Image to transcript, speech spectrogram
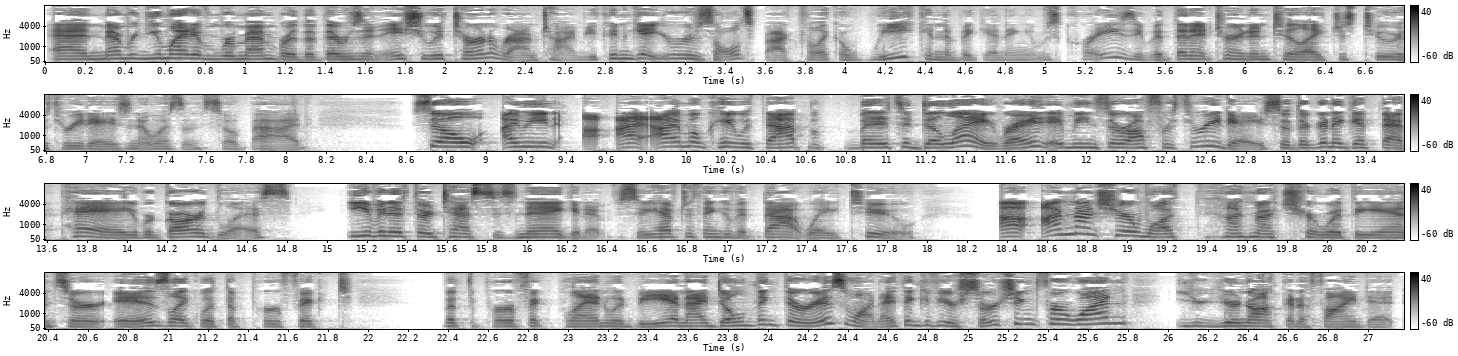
And remember, you might have remember that there was an issue with turnaround time. You couldn't get your results back for like a week in the beginning. It was crazy, but then it turned into like just two or three days, and it wasn't so bad. So, I mean, I, I'm okay with that, but, but it's a delay, right? It means they're off for three days, so they're going to get that pay regardless, even if their test is negative. So you have to think of it that way too. Uh, I'm not sure what I'm not sure what the answer is, like what the perfect what the perfect plan would be, and I don't think there is one. I think if you're searching for one, you're, you're not going to find it.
